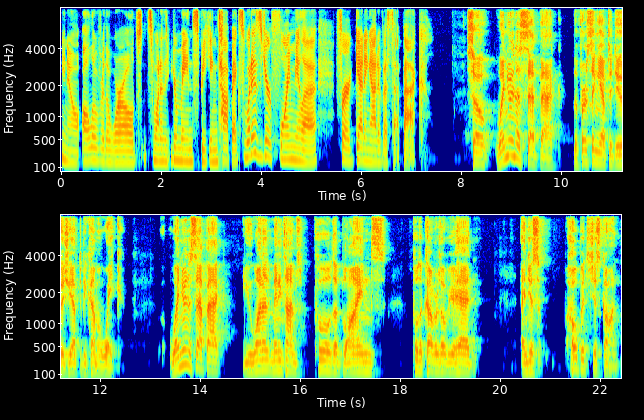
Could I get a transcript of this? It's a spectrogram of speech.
you know, all over the world. It's one of the, your main speaking topics. What is your formula for getting out of a setback? So, when you're in a setback, the first thing you have to do is you have to become awake. When you're in a setback, you want to many times pull the blinds, pull the covers over your head, and just hope it's just gone.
